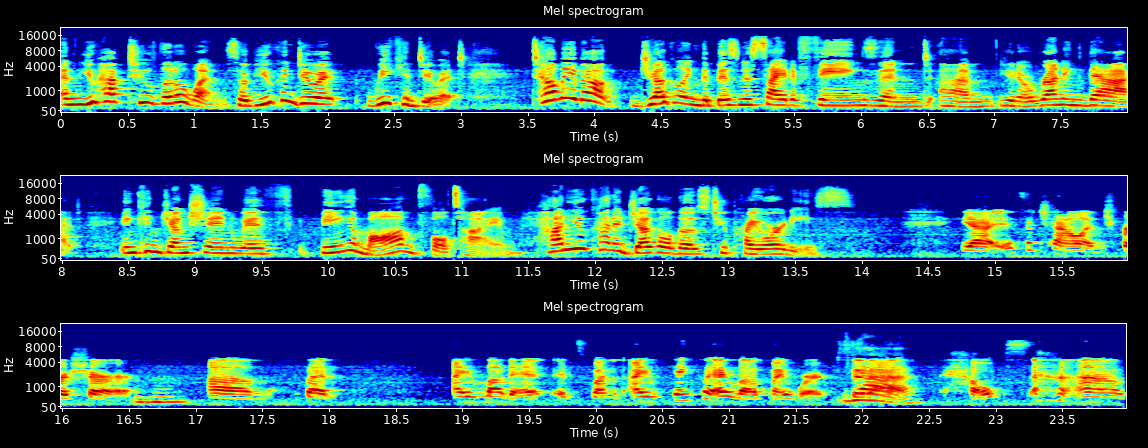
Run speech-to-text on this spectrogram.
And you have two little ones, so if you can do it, we can do it. Tell me about juggling the business side of things and um, you know running that in conjunction with being a mom full time. How do you kind of juggle those two priorities? Yeah, it's a challenge for sure. Mm-hmm. Um, but I love it. It's one I thankfully I love my work, so Yeah. that helps. um,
